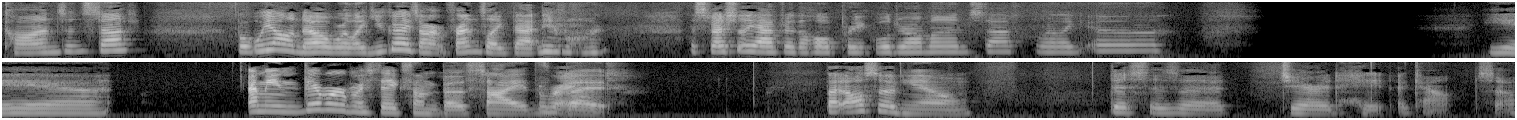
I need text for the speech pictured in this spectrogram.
cons and stuff. But we all know we're like you guys aren't friends like that anymore. Especially after the whole prequel drama and stuff. We're like, uh Yeah. I mean, there were mistakes on both sides, Right. But also you know, this is a Jared hate account, so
